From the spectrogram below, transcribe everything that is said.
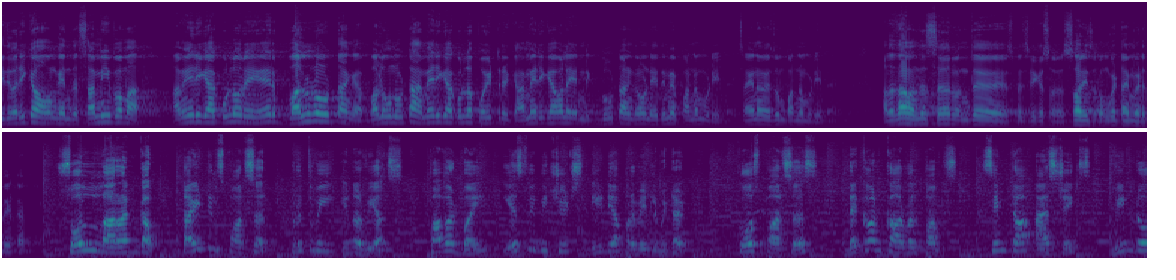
இது வரைக்கும் அவங்க இந்த சமீபமாக அமெரிக்காக்குள்ள ஒரு ஏர் பலூன் விட்டாங்க. பலூன் விட்டு அமெரிக்காக்குள்ளே போயிட்டு இருக்கு. அமெரிக்காவில் பூட்டான் கிரவுண்ட் எதுவுமே பண்ண முடியல. சைனா எதுவும் பண்ண முடியல. அதை தான் வந்து சார் வந்து ஸ்பெசிஃபிக்காக சொல்றேன் சாரி சார் ரொம்ப டைம் எடுத்துக்கிட்டேன். சொல் அரங்கம். Title sponsor Prithvi innerwears powered by SPB seats India private limited co sponsors Deccan கார்வல் பம்ப்ஸ் சிம்டா ஆஸ்டிக்ஸ் window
